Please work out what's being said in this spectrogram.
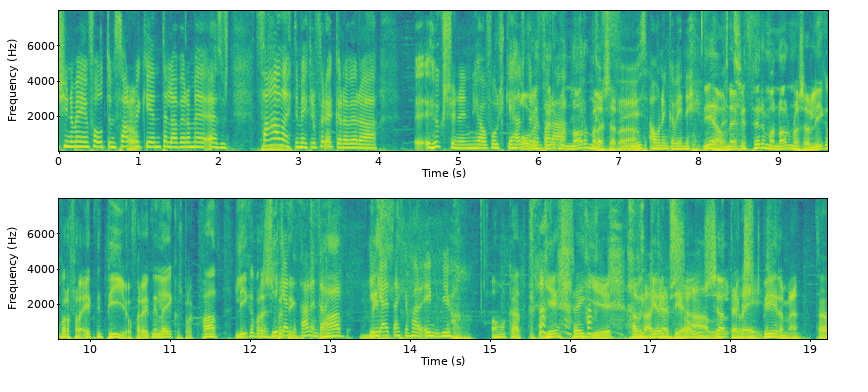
sínum eigin fótum þarf ekki endilega að vera með þú það ætti miklu frekar að vera hugsunin hjá fólki heldur við en bara það. Guð, áningavini Já, nei, við þurfum að normala sér og líka bara fara einn í bíó, fara einn í leikus bara hvað, líka bara þessi ég spurning geti það enda hvað ég vilt, geti ekki að fara einu bjó oh my god ég segi að við Það gerum gæti ég social aldrei. experiment Já.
